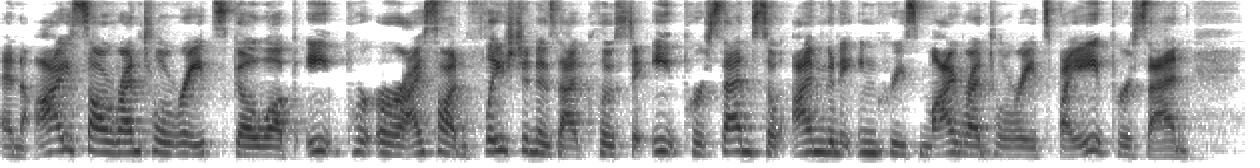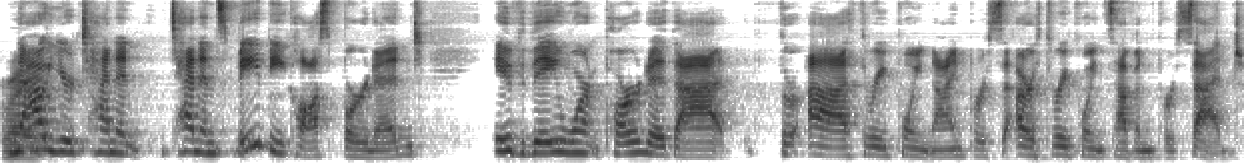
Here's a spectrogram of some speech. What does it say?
and I saw rental rates go up eight per, or I saw inflation is at close to 8%. So I'm going to increase my rental rates by 8%. Right. Now your tenant tenants may be cost burdened if they weren't part of that uh, 3.9% or 3.7%.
